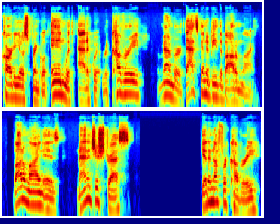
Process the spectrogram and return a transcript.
cardio sprinkled in with adequate recovery. Remember, that's going to be the bottom line. Bottom line is manage your stress, get enough recovery,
